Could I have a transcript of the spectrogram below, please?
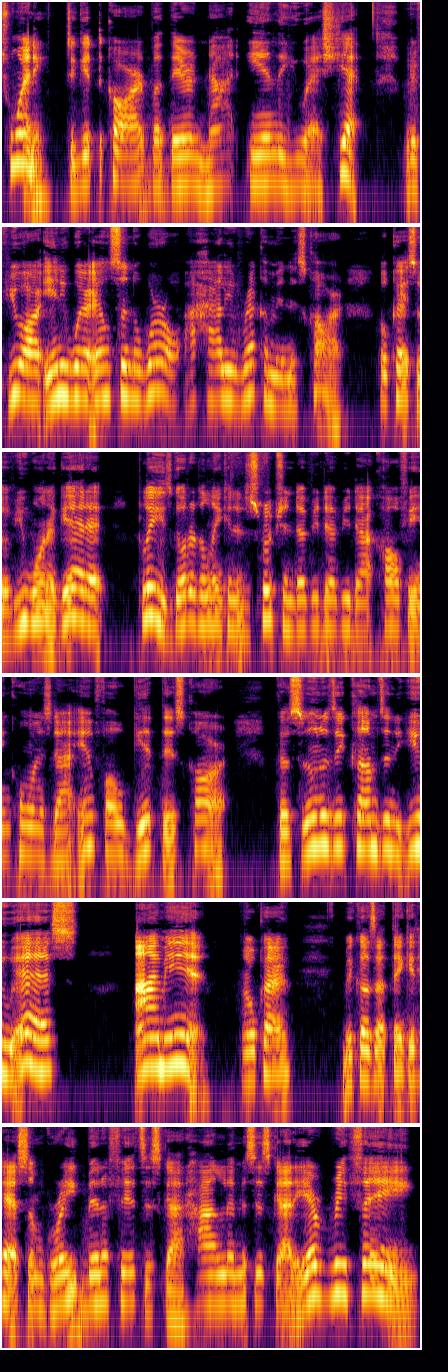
20 to get the card, but they're not in the U.S. yet. But if you are anywhere else in the world, I highly recommend this card. Okay, so if you want to get it, please go to the link in the description, www.coffeeandcoins.info. Get this card. Because as soon as it comes in the U.S., I'm in. Okay? Because I think it has some great benefits. It's got high limits. It's got everything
